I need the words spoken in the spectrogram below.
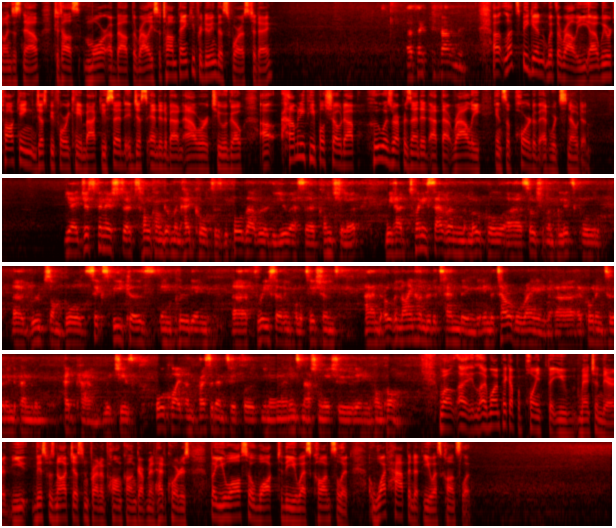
joins us now to tell us more about the rally. So, Tom, thank you for doing this for us today. Uh, thank you for having me. Uh, let's begin with the rally. Uh, we were talking just before we came back. You said it just ended about an hour or two ago. Uh, how many people showed up? Who was represented at that rally in support of Edward Snowden? Yeah, it just finished at Hong Kong government headquarters. Before that, we were at the US uh, consulate. We had 27 local uh, social and political uh, groups on board, six speakers, including uh, three serving politicians, and over 900 attending in the terrible rain, uh, according to an independent head count, which is all quite unprecedented for you know an international issue in Hong Kong. Well, I, I, want to pick up a point that you mentioned there. You, this was not just in front of Hong Kong government headquarters, but you also walked to the U.S. consulate. What happened at the U.S. consulate?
